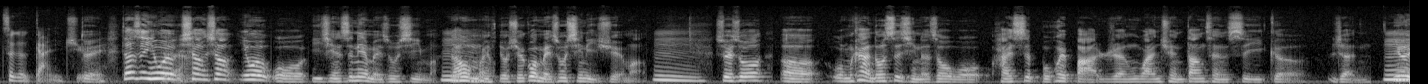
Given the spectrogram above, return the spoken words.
这个感觉。对，但是因为像像因为我以前是念美术系嘛，嗯，然后我们有学过美术心理学嘛，嗯，所以说呃。我们看很多事情的时候，我还是不会把人完全当成是一个人，因为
